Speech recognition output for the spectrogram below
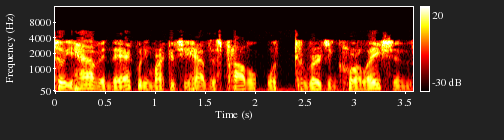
so you have in the equity markets you have this problem with converging correlations.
